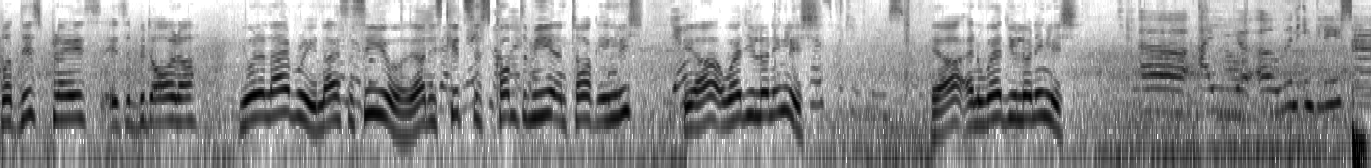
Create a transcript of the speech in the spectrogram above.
but this place is a bit older. You're in the library, nice to see you. Yeah, these kids just come to me and talk English. Yes. Yeah, where do you learn English? speak English. Yeah, and where do you learn English? Uh, I uh, learn English.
